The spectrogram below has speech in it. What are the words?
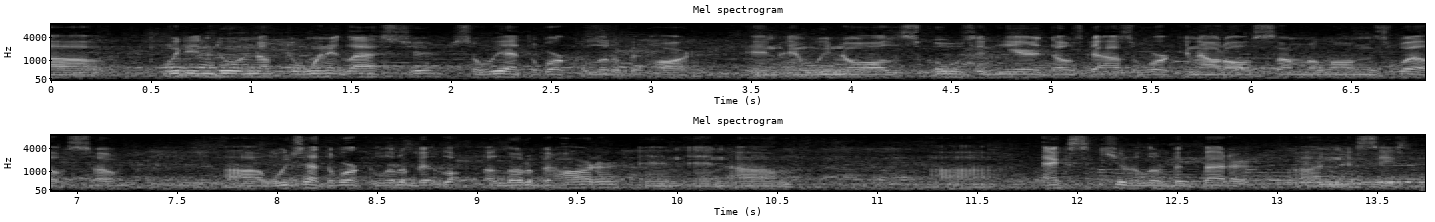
uh, we didn't do enough to win it last year, so we had to work a little bit harder. And, and we know all the schools in here; those guys are working out all summer long as well. So uh, we just have to work a little bit a little bit harder and, and um, uh, execute a little bit better uh, next season.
